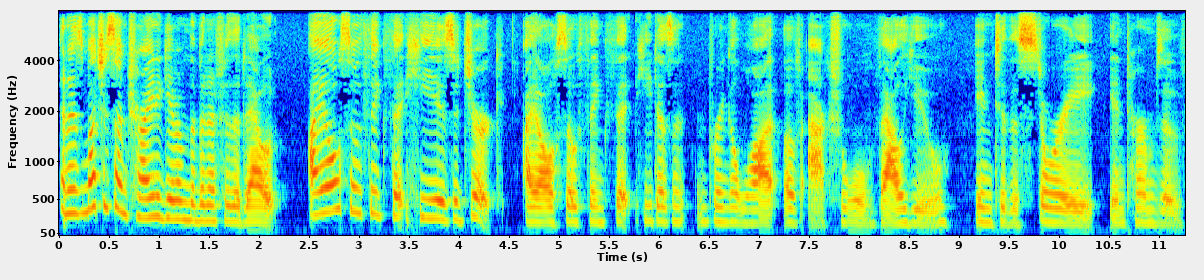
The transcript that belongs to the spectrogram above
and as much as I'm trying to give him the benefit of the doubt, I also think that he is a jerk. I also think that he doesn't bring a lot of actual value into the story in terms of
